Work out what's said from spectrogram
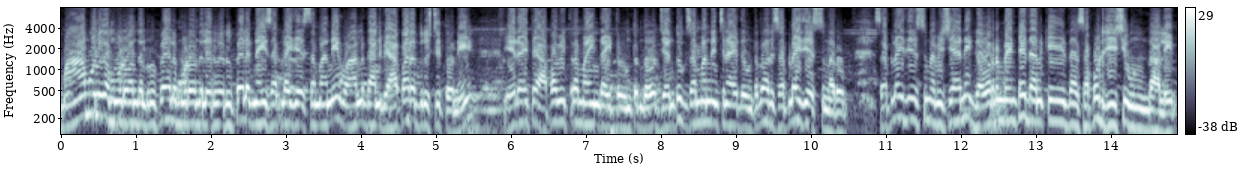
మామూలుగా మూడు వందల రూపాయలు మూడు వందల ఇరవై రూపాయలకు నెయ్యి సప్లై చేస్తామని వాళ్ళు దాని వ్యాపార దృష్టితోని ఏదైతే అపవిత్రమైంది అయితే ఉంటుందో జంతువుకు సంబంధించిన అయితే ఉంటుందో అది సప్లై చేస్తున్నారు. సప్లై చేస్తున్న విషయాన్ని గవర్నమెంటే దానికి సపోర్ట్ చేసి ఉండాలి.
